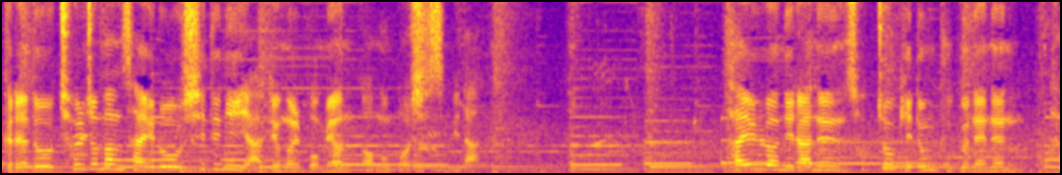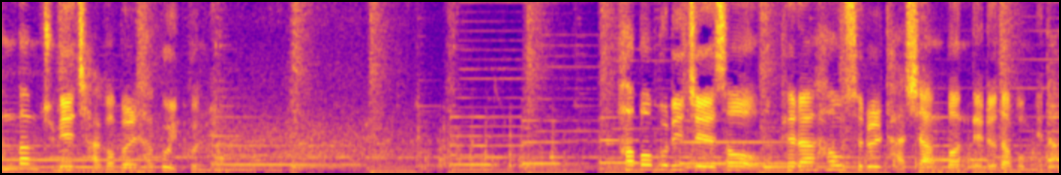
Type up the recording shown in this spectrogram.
그래도 철조망 사이로 시드니 야경을 보면 너무 멋있습니다. 파일런이라는 석조 기둥 부근에는 한밤중에 작업을 하고 있군요. 하버브리지에서 오페라 하우스를 다시 한번 내려다봅니다.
